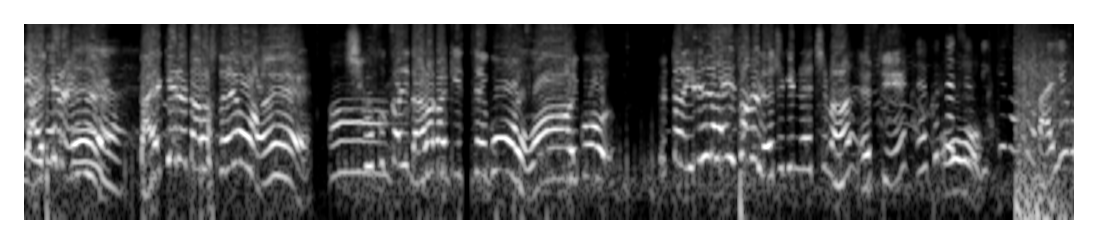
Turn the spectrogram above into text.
날개를, 예. 날개를 달았어요. 예. 아, 지구 끝까지 날아갈 기세고, 와, 이거, 일단 1라 1설을 내주기는 했지만, FT. 예, 근데 오. 지금 미키 선수가 말리고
